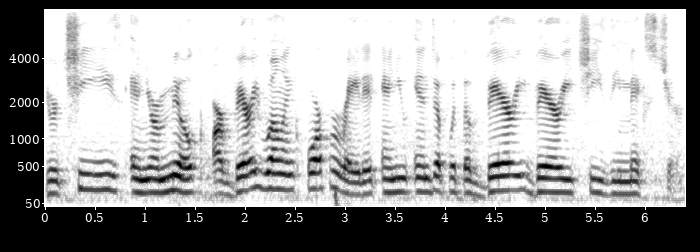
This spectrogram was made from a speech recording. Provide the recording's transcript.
your cheese, and your milk are very well incorporated and you end up with a very, very cheesy mixture.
